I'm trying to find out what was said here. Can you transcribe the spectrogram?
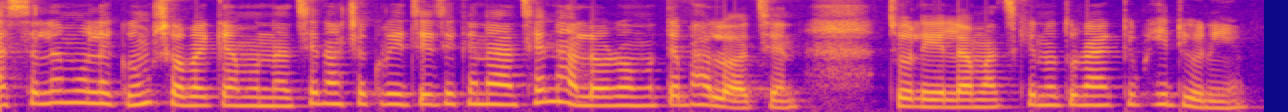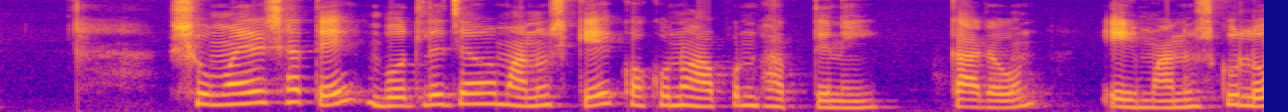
আসসালামু আলাইকুম, সবাই কেমন আছেন? আশা করি যে যেখানে আছেন, আল্লাহর রহমতে ভালো আছেন। চলে এলাম আজকে নতুন একটি ভিডিও নিয়ে। সময়ের সাথে বদলে যাওয়া মানুষকে কখনো আপন ভাবতে নেই, কারণ এই মানুষগুলো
